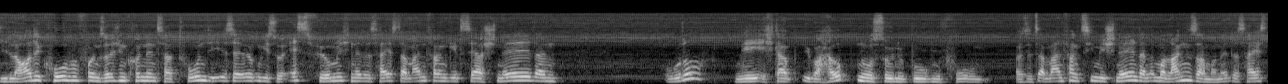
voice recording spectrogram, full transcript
die Ladekurve von solchen Kondensatoren, die ist ja irgendwie so S-förmig. Ne? Das heißt, am Anfang geht es sehr schnell, dann... Oder? Nee, ich glaube überhaupt nur so eine Bogenform. Also jetzt am Anfang ziemlich schnell und dann immer langsamer. Ne? Das heißt,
